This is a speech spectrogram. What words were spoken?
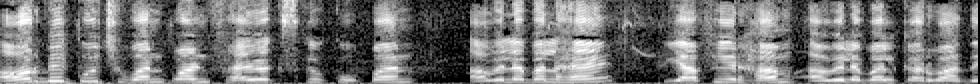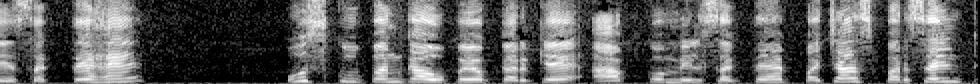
और भी कुछ 1.5x के कूपन अवेलेबल है, या फिर हम अवेलेबल करवा दे सकते हैं। उस कूपन का उपयोग करके आपको मिल सकते हैं 50 परसेंट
